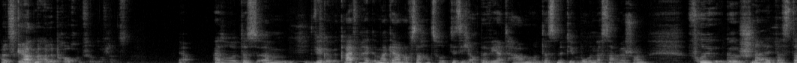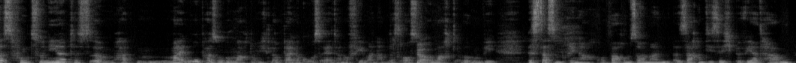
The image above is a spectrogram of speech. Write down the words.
als Gärtner alle brauchen für unsere Pflanzen. Ja, also das, ähm, wir greifen halt immer gern auf Sachen zurück, die sich auch bewährt haben. Und das mit dem Boden, das haben wir schon früh geschnallt, dass das funktioniert. Das ähm, hat mein Opa so gemacht und ich glaube, deine Großeltern auf Fehmarn haben das auch so ja. gemacht. Irgendwie ist das ein Bringer. Und warum soll man Sachen, die sich bewährt haben,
